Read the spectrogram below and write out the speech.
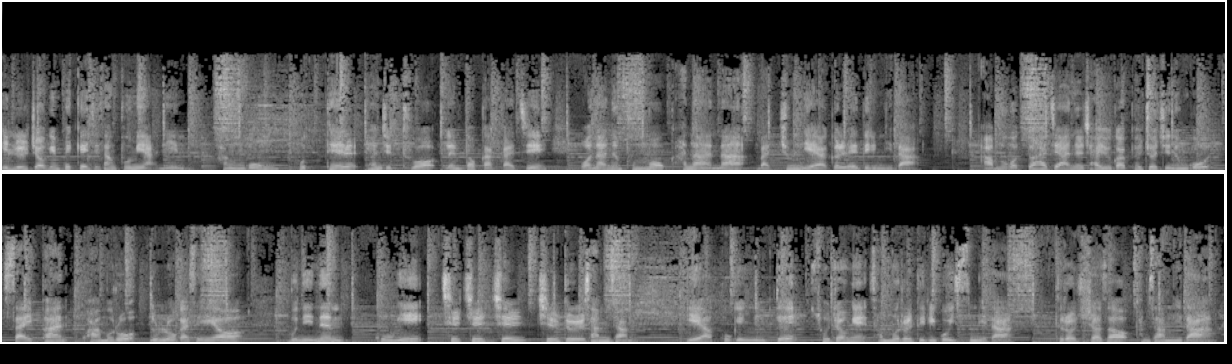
일률적인 패키지 상품이 아닌 항공, 호텔, 현지 투어, 렌터카까지 원하는 품목 하나하나 맞춤 예약을 해드립니다. 아무것도 하지 않을 자유가 펼쳐지는 곳 사이판 괌으로 놀러 가세요. 문의는 02-777-7233 예약 고객님께 소정의 선물을 드리고 있습니다. 들어주셔서 감사합니다.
